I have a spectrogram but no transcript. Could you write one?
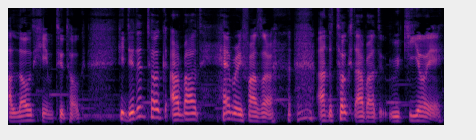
allowed him to talk. He didn't talk about Heavenly Father and talked about ukiyo-e,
